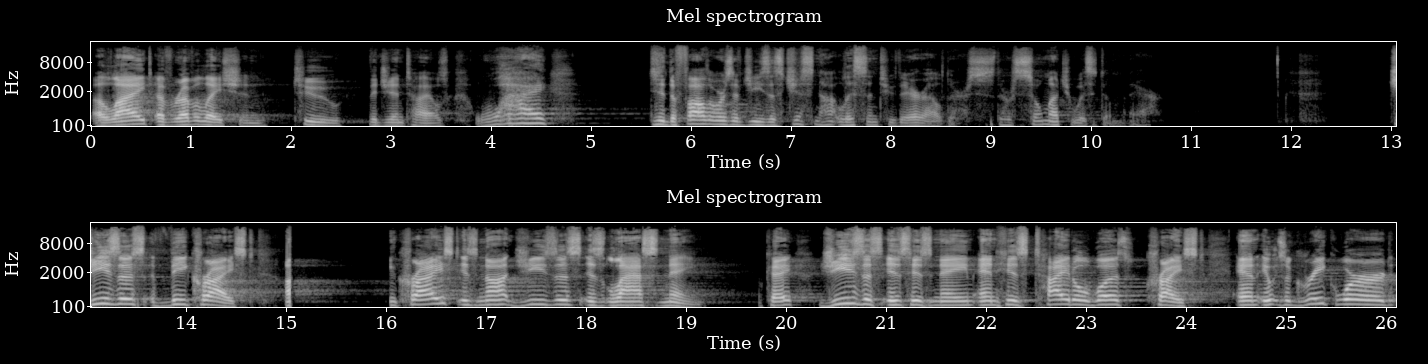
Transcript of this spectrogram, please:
A light of revelation to the Gentiles. Why did the followers of Jesus just not listen to their elders? There was so much wisdom there. Jesus the Christ. Um, Christ is not Jesus' last name. Okay? Jesus is his name, and his title was Christ. And it was a Greek word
